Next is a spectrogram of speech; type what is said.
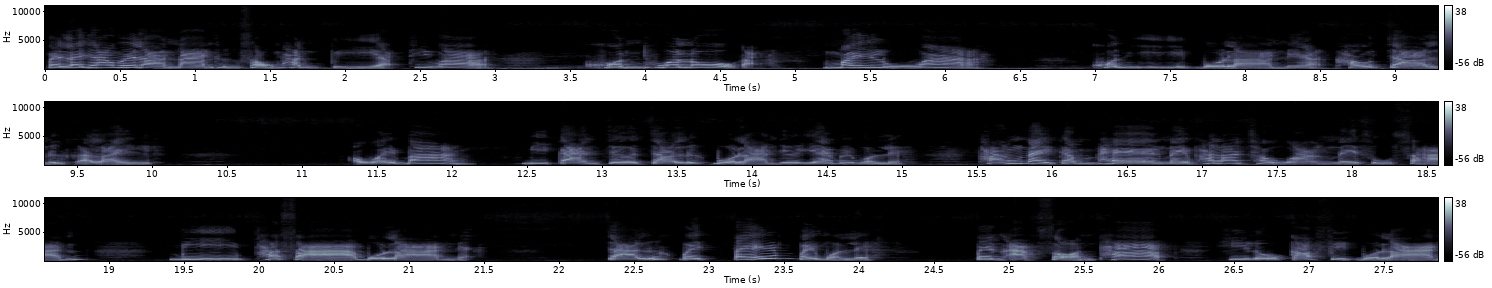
เป็นระยะเวลานานถึงสองพันปีอะที่ว่าคนทั่วโลกอะไม่รู้ว่าคนอียิปต์โบราณเนี่ยเขาจารึกอะไร เอาไว้บ้าง มีการเจอจารึกโบราณเยอะแยะไปหมดเลย ทั้งในกำแพงในพระราชวังในสุสานมีภาษาโบราณเนี่ย จารึกไว้เต็มไปหมดเลย เป็นอักษรภาพฮีโรกราฟิกโบราณ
